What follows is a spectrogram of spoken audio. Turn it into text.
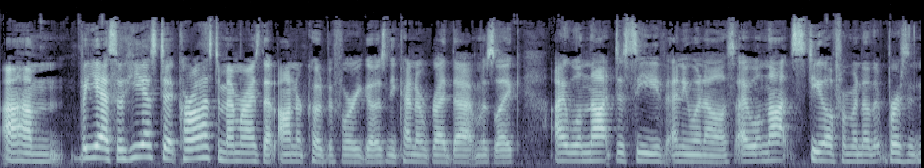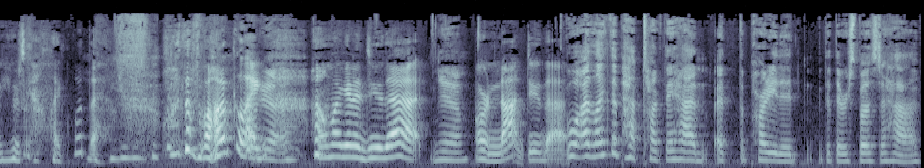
Um, but yeah, so he has to. Carl has to memorize that honor code before he goes, and he kind of read that and was like, "I will not deceive anyone else. I will not steal from another person." He was kind of like, "What the, what the fuck? Like, Yeah. how am I gonna do that Yeah. or not do that?" Well, I like the pep talk they had at the party that that they were supposed to have.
